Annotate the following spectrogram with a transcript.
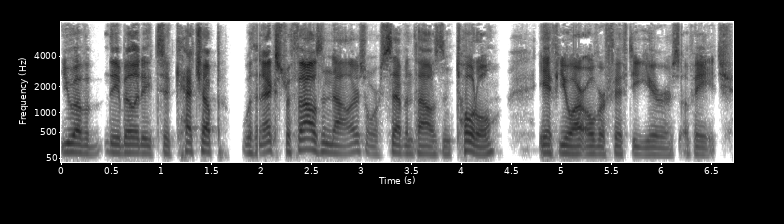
You have the ability to catch up with an extra thousand dollars or seven thousand total if you are over 50 years of age.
